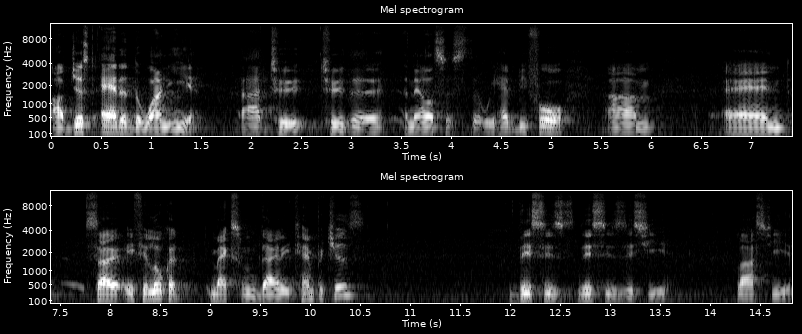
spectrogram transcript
I've just added the one year uh, to, to the analysis that we had before. Um, and so if you look at maximum daily temperatures, this is, this is this year, last year.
